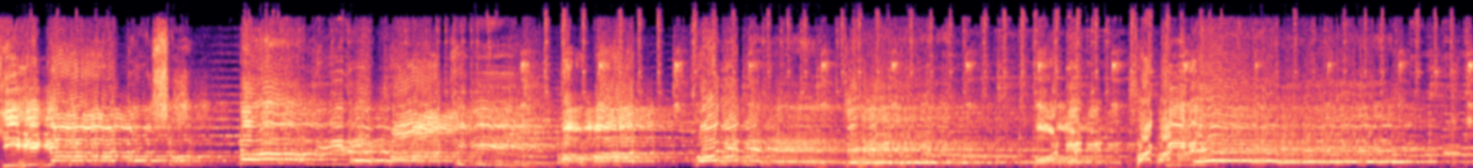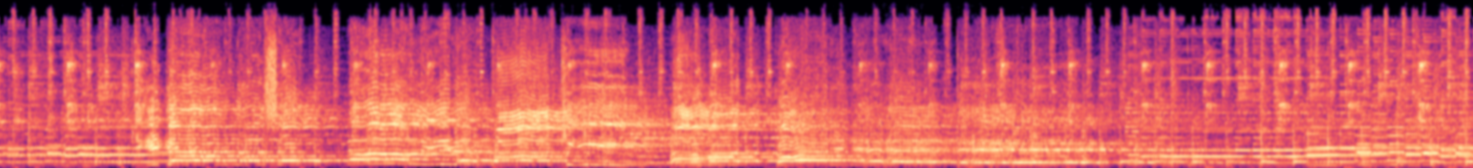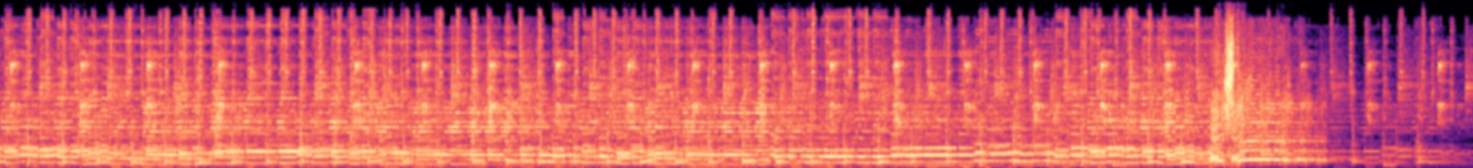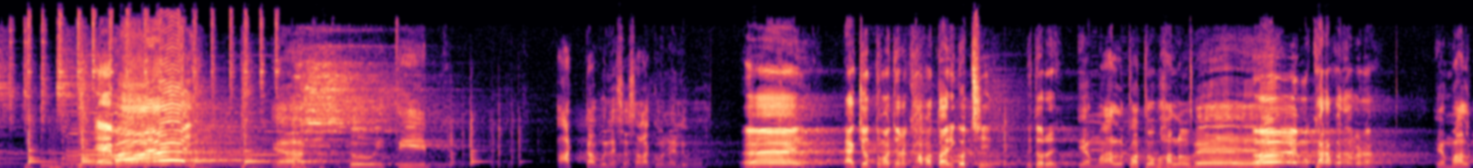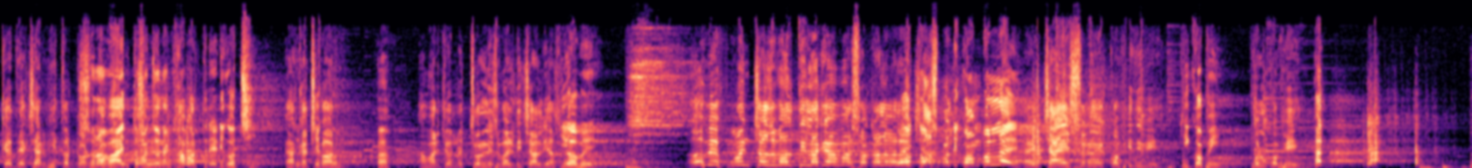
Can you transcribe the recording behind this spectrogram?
কি গান শোনালি রে পাখি? আমার করে রে বনের পাখি রে। আটটা বলেছে শালা গুনে নেব। এই একজন তোমার জন্য খাবার তৈরি করছে ভিতরে। এ মাল কত ভালো বে। এই মুখ খারাপ বলবে না। এ মালকে দেখছি আর ভিতর শোনো ভাই তোমার জন্য খাবার রেডি করছি। এক কাজ কর। হ্যাঁ। আমার জন্য চল্লিশ বালতি চালি কি হবে? হবে পঞ্চাশ বালতি লাগে আমার ও সকালবেলা দশ বালতি কম বললে? এই চায়ের সঙ্গে কফি দিবি। কি কপি ফুলকপি। হাট!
